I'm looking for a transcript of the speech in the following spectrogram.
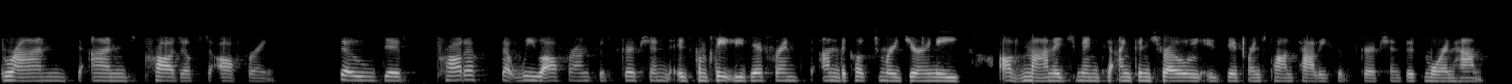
brand and product offering. So the products that we offer on subscription is completely different and the customer journey of management and control is different upon Tally subscriptions. It's more enhanced.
